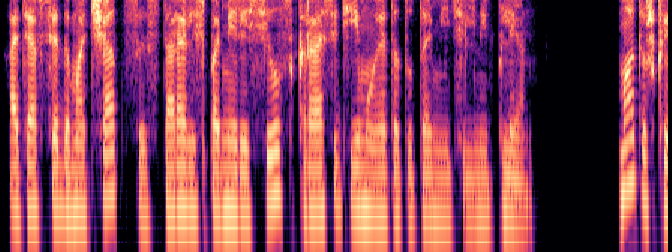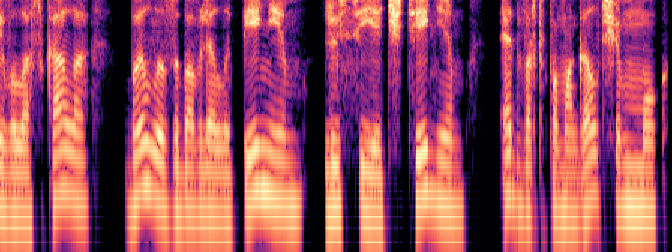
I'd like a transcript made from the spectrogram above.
хотя все домочадцы старались по мере сил скрасить ему этот утомительный плен. Матушка его ласкала, Белла забавляла пением, Люсия — чтением, Эдвард помогал, чем мог.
